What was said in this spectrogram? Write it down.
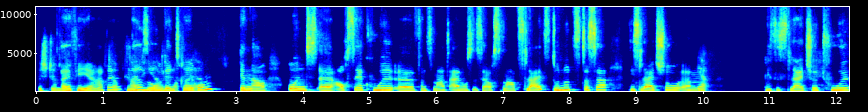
bestimmt. Drei, vier Jahre, glaub, drei, ne, vier so um den Dreh rum. Genau. Und äh, auch sehr cool äh, von Smart Albums ist ja auch Smart Slides. Du nutzt das ja, die Slideshow, ähm, ja. dieses Slideshow-Tool.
